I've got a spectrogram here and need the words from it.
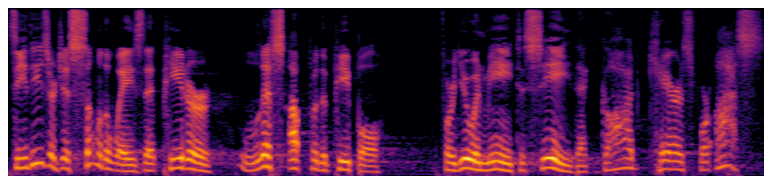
See, these are just some of the ways that Peter lifts up for the people, for you and me to see that God cares for us.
